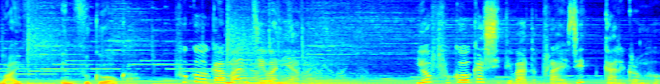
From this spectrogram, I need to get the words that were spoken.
Life in Fukuoka. फुकुओकामा जीवनयापन यो फुकुओका सिटीबाट प्रायोजित कार्यक्रम हो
